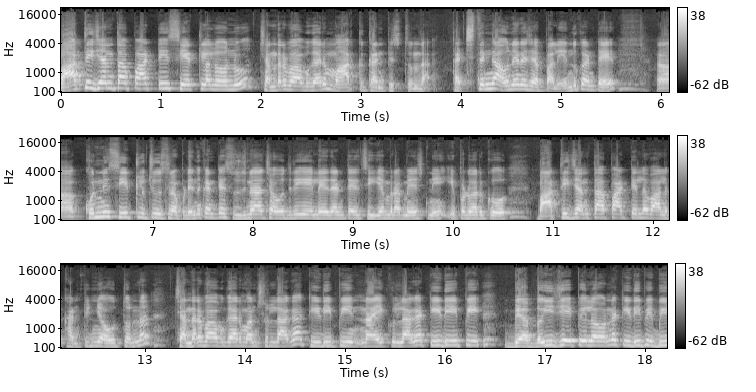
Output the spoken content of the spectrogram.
భారతీయ జనతా పార్టీ సీట్లలోనూ చంద్రబాబు గారి మార్క్ కనిపిస్తుందా? ఖచ్చితంగా అవుననే చెప్పాలి. ఎందుకంటే కొన్ని సీట్లు చూసినప్పుడు ఎందుకంటే సుజనా చౌదరి లేదంటే సీఎం రమేష్ని ఇప్పటివరకు భారతీయ జనతా పార్టీలో వాళ్ళు కంటిన్యూ అవుతున్న చంద్రబాబు గారి మనుషుల్లాగా టీడీపీ నాయకుల్లాగా టీడీపీ బీజేపీలో ఉన్న టీడీపీ బీ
